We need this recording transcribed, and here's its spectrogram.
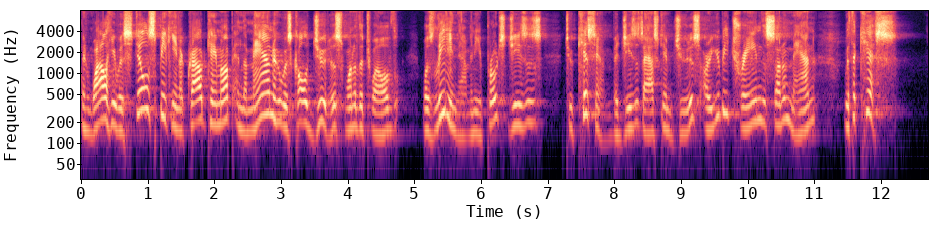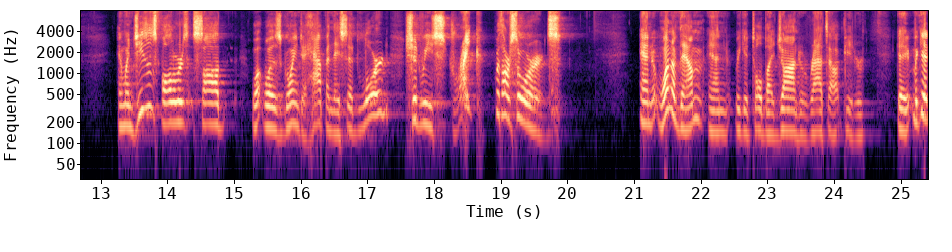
And while he was still speaking, a crowd came up, and the man who was called Judas, one of the twelve, was leading them. And he approached Jesus to kiss him. But Jesus asked him, Judas, are you betraying the Son of Man with a kiss? And when Jesus' followers saw what was going to happen, they said, Lord, should we strike with our swords? And one of them, and we get told by John, who rats out Peter, okay,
